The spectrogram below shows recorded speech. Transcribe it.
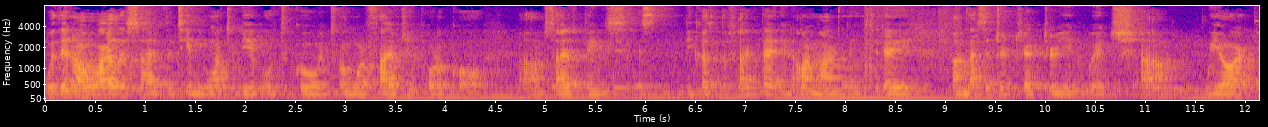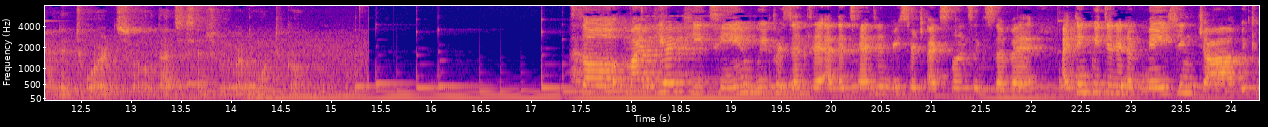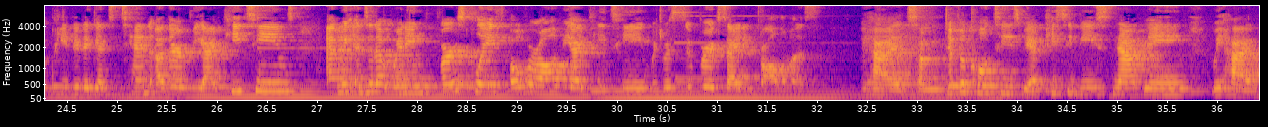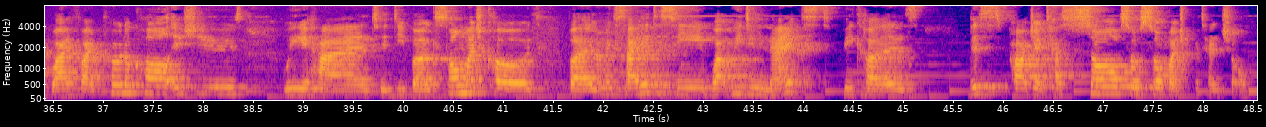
Within our wireless side of the team, we want to be able to go into a more 5G protocol um, side of things is because of the fact that in our modern day today, um, that's the trajectory in which um, we are headed towards. So that's essentially where we want to go. So my VIP team, we presented at the Tandon Research Excellence exhibit. I think we did an amazing job. We competed against 10 other VIP teams and we ended up winning first place overall VIP team, which was super exciting for all of us. We had some difficulties, we had PCB snapping, we had Wi-Fi protocol issues, we had to debug so much code, but I'm excited to see what we do next because this project has so, so, so much potential.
